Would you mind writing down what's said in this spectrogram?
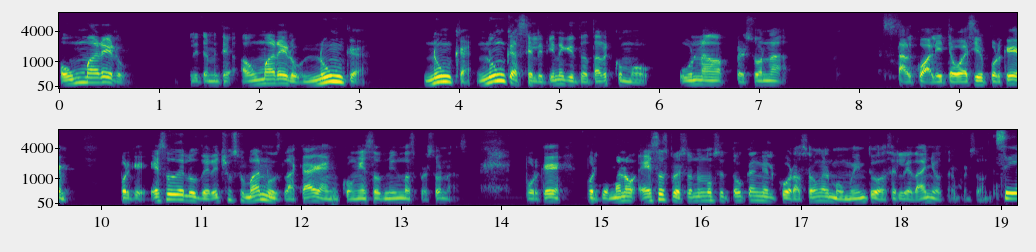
A un marero, literalmente, a un marero nunca, nunca, nunca se le tiene que tratar como una persona tal cual. Y te voy a decir por qué. Porque eso de los derechos humanos la cagan con esas mismas personas. ¿Por qué? Porque, hermano, esas personas no se tocan el corazón al momento de hacerle daño a otra persona. Sí.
